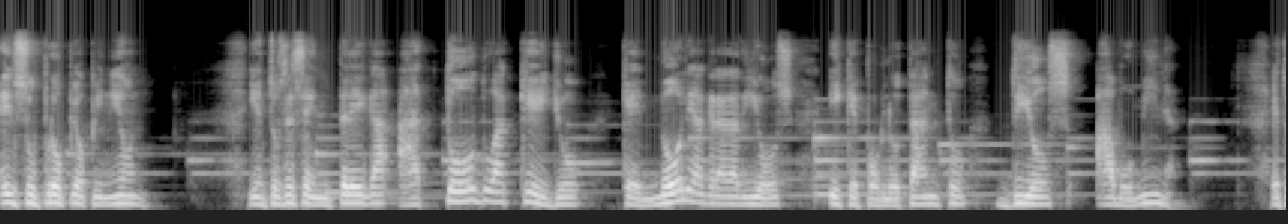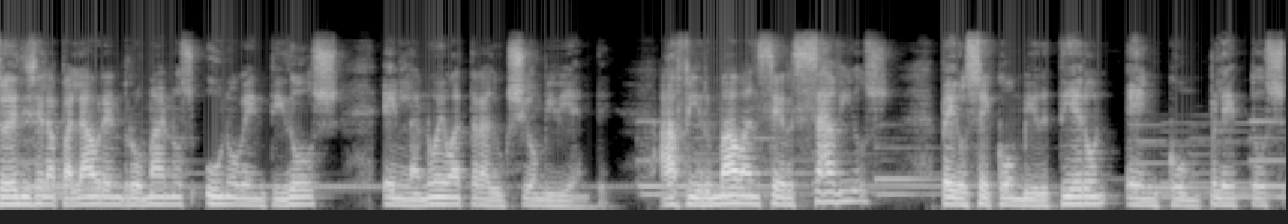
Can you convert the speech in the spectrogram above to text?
en su propia opinión. Y entonces se entrega a todo aquello que no le agrada a Dios y que por lo tanto Dios abomina. Entonces dice la palabra en Romanos 1.22 en la nueva traducción viviente. Afirmaban ser sabios, pero se convirtieron en completos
